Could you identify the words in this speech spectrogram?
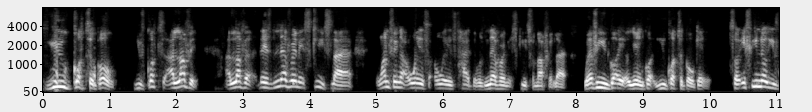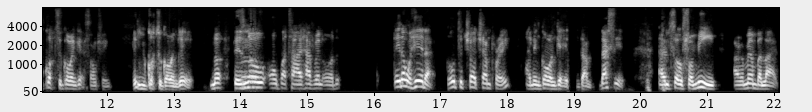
you got to go. You've got to. I love it. I love it. There's never an excuse. Like one thing I always always had. There was never an excuse for nothing. Like whether you got it or you ain't got, you got to go get it. So if you know you've got to go and get something, then you've got to go and get it. No, there's mm. no oh, but I haven't or they don't hear that. Go to church and pray and then go and get it done. That's it. And so for me, I remember like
